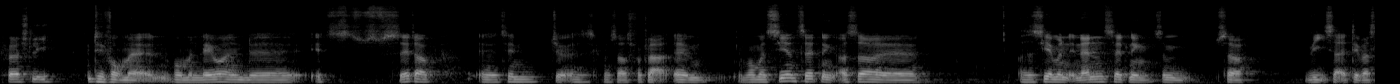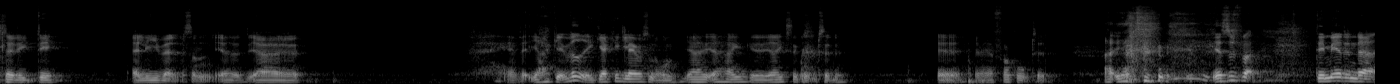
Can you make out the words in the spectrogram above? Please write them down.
først lige? Det er, hvor man, hvor man laver en, øh, et setup øh, til en, det skal man så også forklare, øh, hvor man siger en sætning, og så, øh, Og så siger man en anden sætning, som så viser, at det var slet ikke det alligevel. Sådan, jeg, jeg, øh, jeg, ved- jeg, jeg ved ikke, jeg kan ikke lave sådan nogen. Jeg, jeg, har ikke, jeg er ikke så god til det. Øh, jeg er for god til det. Ej, jeg, jeg synes bare, det er mere den der,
